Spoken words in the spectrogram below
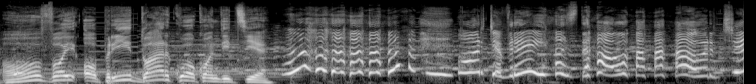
O voi opri doar cu o condiție. Orice vrei, stau! Orice!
